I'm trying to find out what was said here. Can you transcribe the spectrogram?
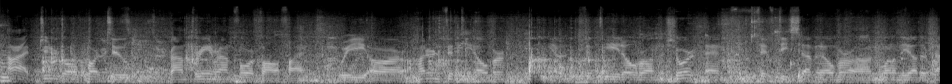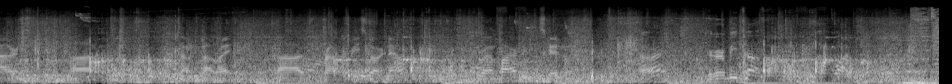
All right, junior gold part two, round three and round four qualifying. We are 115 over, we got 58 over on the short and 57 over on one of the other patterns. Uh, sounds about right. Uh, round three start now. Round fire, let's get it. All right, they're gonna be tough.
